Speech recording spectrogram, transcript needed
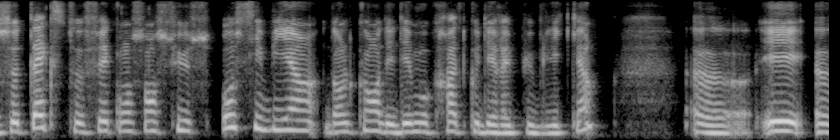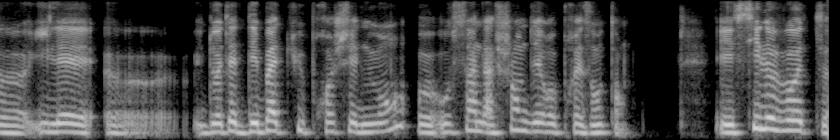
ce texte fait consensus aussi bien dans le camp des démocrates que des républicains. et il, est, il, doit être débattu prochainement au sein de la Chambre des représentants. Et si le vote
